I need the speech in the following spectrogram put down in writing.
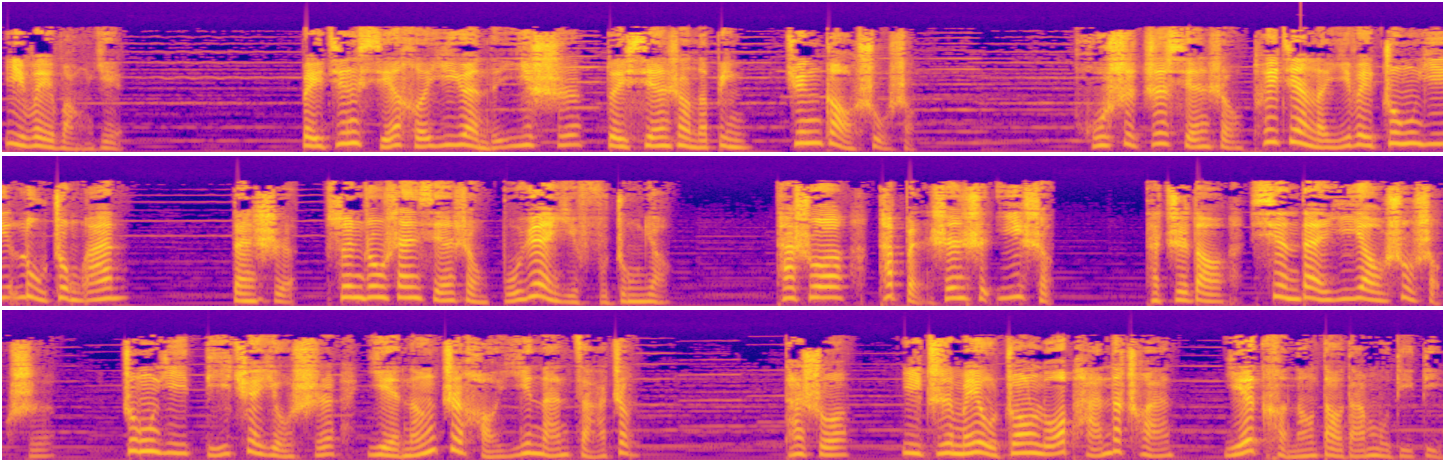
亦未往谒。北京协和医院的医师对先生的病均告束手。胡适之先生推荐了一位中医陆仲安，但是孙中山先生不愿意服中药。他说他本身是医生，他知道现代医药束手时，中医的确有时也能治好疑难杂症。他说：“一只没有装罗盘的船也可能到达目的地，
